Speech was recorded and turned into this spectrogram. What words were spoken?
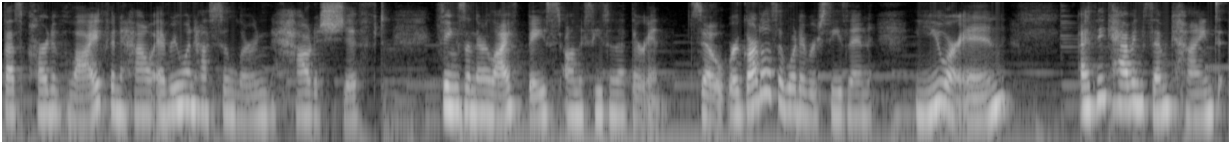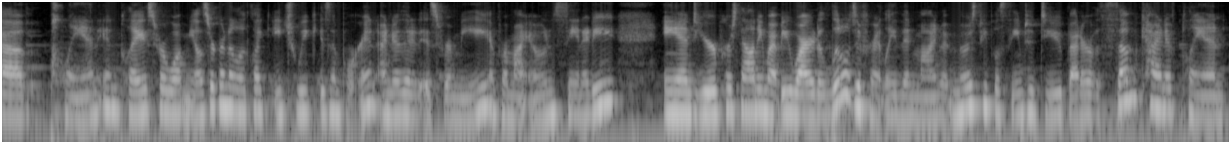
That's part of life and how everyone has to learn how to shift things in their life based on the season that they're in. So, regardless of whatever season you are in, I think having some kind of plan in place for what meals are going to look like each week is important. I know that it is for me and for my own sanity. And your personality might be wired a little differently than mine, but most people seem to do better with some kind of plan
